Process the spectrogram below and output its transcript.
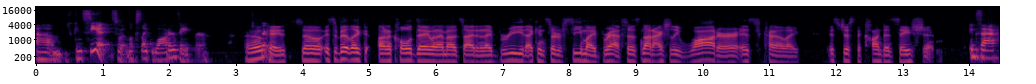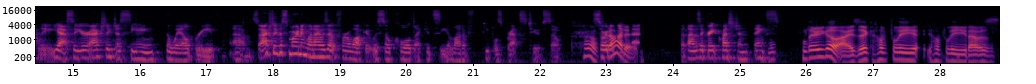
Um, you can see it, so it looks like water vapor. Okay, so it's a bit like on a cold day when I'm outside and I breathe, I can sort of see my breath. So it's not actually water, it's kind of like it's just the condensation. Exactly. Yeah. So you're actually just seeing the whale breathe. Um, so actually, this morning when I was out for a walk, it was so cold I could see a lot of people's breaths too. So Oh, sort of like it. that. But that was a great question. Thanks. There you go, Isaac. Hopefully, hopefully that was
